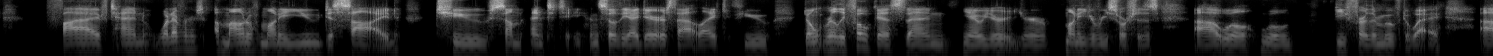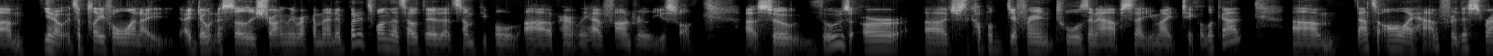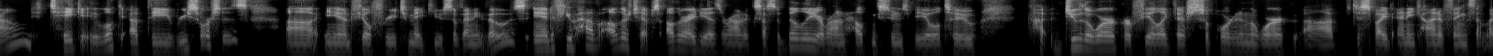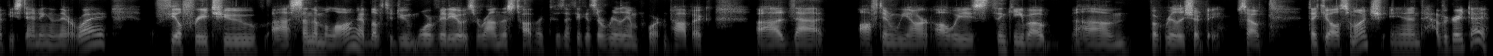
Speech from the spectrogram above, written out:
five, ten, whatever amount of money you decide to some entity. And so the idea is that like if you don't really focus, then you know your your money, your resources uh, will will be further moved away. Um, you know, it's a playful one. I, I don't necessarily strongly recommend it, but it's one that's out there that some people uh, apparently have found really useful. Uh, so those are uh, just a couple different tools and apps that you might take a look at. Um, that's all I have for this round. Take a look at the resources uh, and feel free to make use of any of those. And if you have other tips, other ideas around accessibility, around helping students be able to do the work or feel like they're supported in the work uh, despite any kind of things that might be standing in their way, feel free to uh, send them along. I'd love to do more videos around this topic because I think it's a really important topic uh, that often we aren't always thinking about, um, but really should be. So thank you all so much and have a great day.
